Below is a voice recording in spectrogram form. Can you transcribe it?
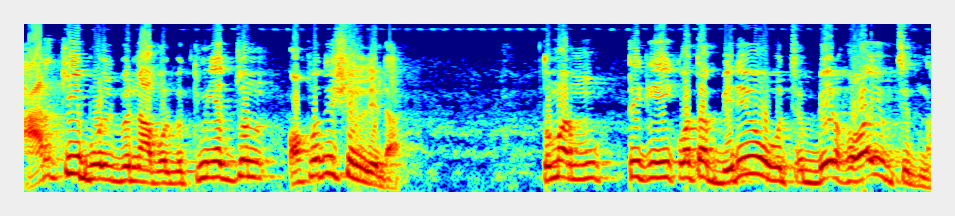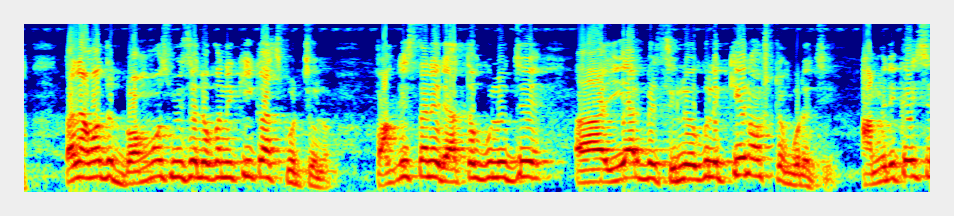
আর কে বলবে, না বলবে? তুমি একজন অপোজিশন লিডার তোমার মুখ থেকে এই কথা বেরেও বের হওয়াই উচিত না। তাহলে আমাদের ব্রহ্মস মিসাইল ওখানে কি কাজ করছিল? পাকিস্তানের এতগুলো যে এয়ারবেস ছিল, ওগুলো কে নষ্ট করেছে? আমেরিকাই সে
